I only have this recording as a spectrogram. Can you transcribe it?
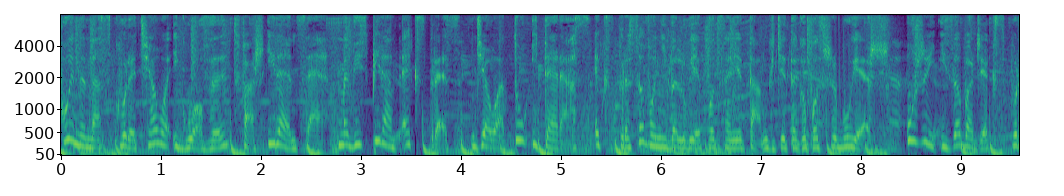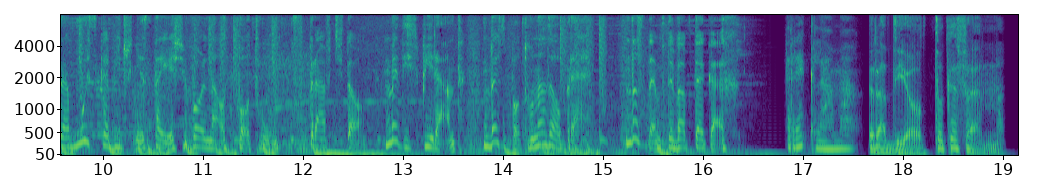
Płyn na skórę ciała i głowy, twarz i ręce. Medispirant Express działa tu i teraz. Ekspresowo niweluje pocenie tam, gdzie tego potrzebujesz. Użyj i zobacz, jak skóra błyskawicznie staje się wolna od potu. Sprawdź to. Medispirant. Bez potu na dobre. Dostępny w aptekach. Reklama. Radio TOK FM.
